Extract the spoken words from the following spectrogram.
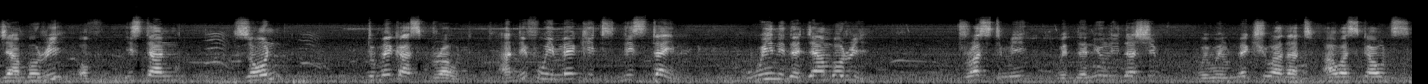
Jamboree of Eastern Zone to make us proud. And if we make it this time, win the Jamboree, trust me, with the new leadership, we will make sure that our scouts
